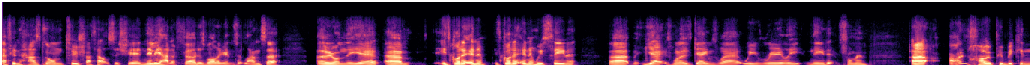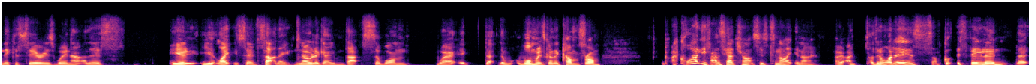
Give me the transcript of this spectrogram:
Eflin has gone two shutouts this year. Nearly had a third as well against Atlanta earlier on the year. Um, he's got it in him. He's got it in him. We've seen it. Uh, but yeah, it's one of those games where we really need it from him. Uh, I'm hoping we can nick a series win out of this. You, you, like you said, Saturday, Nola game. That's the one where it, that the one win's going to come from. I quietly fancy our chances tonight. You know, I, I, I don't know what it is. I've got this feeling that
